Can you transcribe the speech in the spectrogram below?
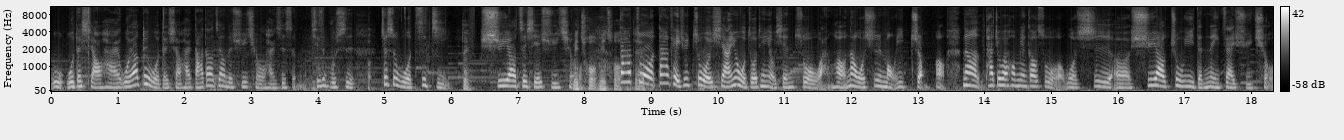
我我的小孩，我要对我的小孩达到这样的需求，还是什么？其实不是，就是我自己对需要这些需求。没错没错。大家做，大家可以去做一下，因为我昨天有先做完哈。那我是某一种哦，那他就会后面告诉我我是。是呃需要注意的内在需求，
